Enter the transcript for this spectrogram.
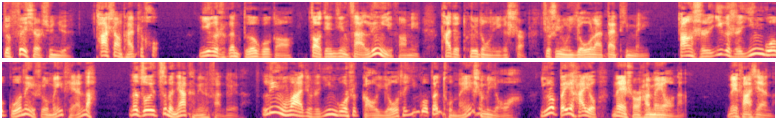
就费希尔勋爵，他上台之后，一个是跟德国搞。造舰竞赛，另一方面，他就推动了一个事儿，就是用油来代替煤。当时，一个是英国国内是有煤田的，那作为资本家肯定是反对的。另外，就是英国是搞油，它英国本土没什么油啊。你说北海有，那时候还没有呢，没发现呢。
